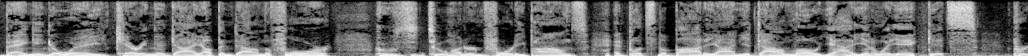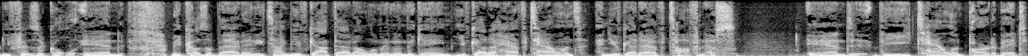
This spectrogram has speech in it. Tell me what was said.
Banging away, carrying a guy up and down the floor who's 240 pounds and puts the body on you down low. Yeah, you know what? It gets pretty physical. And because of that, anytime you've got that element in the game, you've got to have talent and you've got to have toughness. And the talent part of it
